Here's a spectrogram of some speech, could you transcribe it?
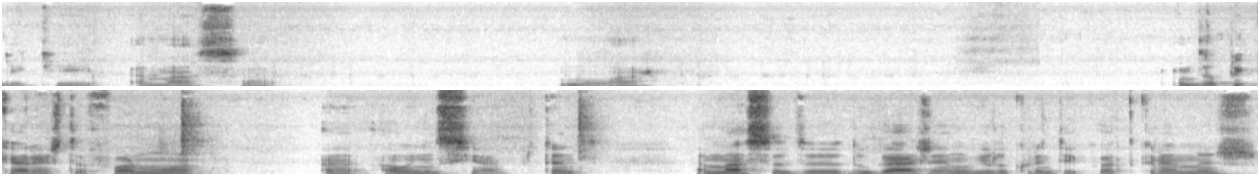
E aqui a massa molar. Vamos aplicar esta fórmula ao iniciar. Portanto, a massa de, do gás é 1,44 gramas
